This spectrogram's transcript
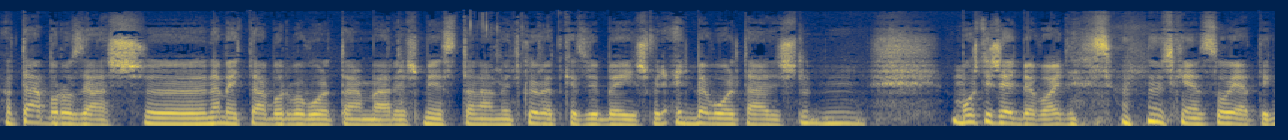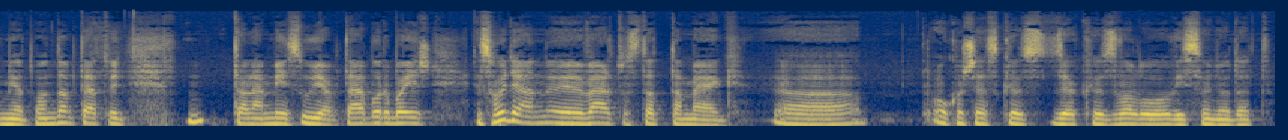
a táborozás, nem egy táborba voltál már, és mész talán egy következőbe is, vagy egybe voltál, és most is egybe vagy, most ilyen szójáték miatt mondom, tehát, hogy talán mész újabb táborba is. Ez hogyan változtatta meg a okos eszközökhöz való viszonyodat?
